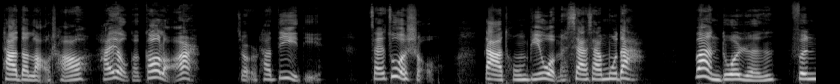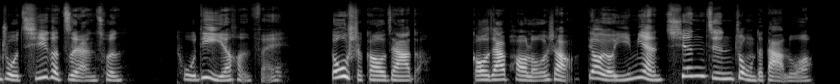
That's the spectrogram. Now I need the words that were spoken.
他的老巢还有个高老二，就是他弟弟，在做手。大同比我们下下墓大，万多人分住七个自然村，土地也很肥，都是高家的。”高家炮楼上吊有一面千斤重的大锣，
